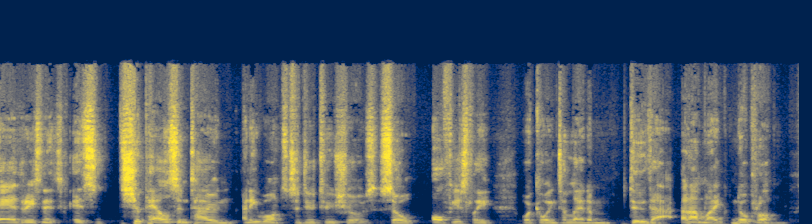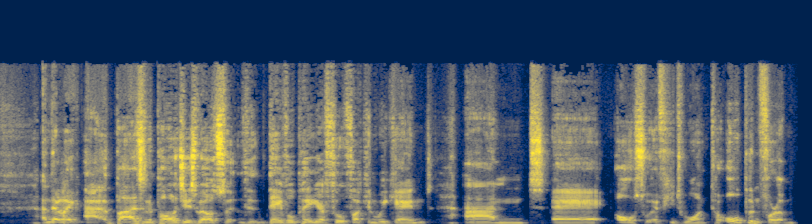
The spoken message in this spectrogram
uh, the reason it's, it's Chappelle's in town and he wants to do two shows. So obviously we're going to let him do that. And I'm like, no problem. And they're like, uh, but as an apology as well, so Dave will pay your full fucking weekend. And uh, also, if you'd want to open for him,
